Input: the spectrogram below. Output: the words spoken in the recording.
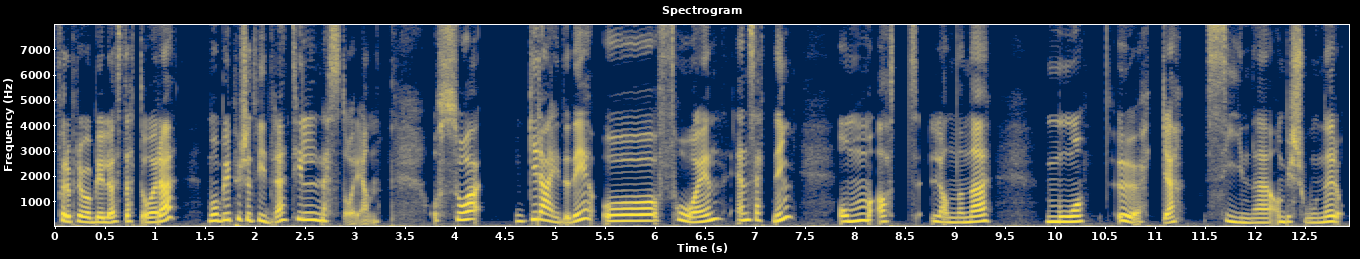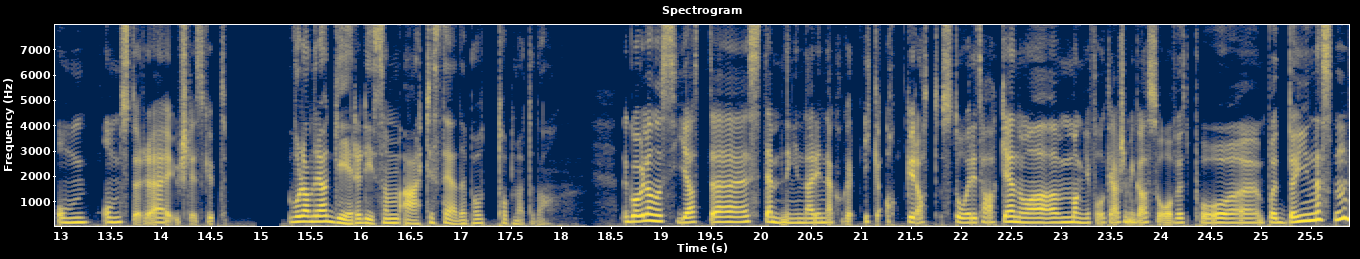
for å prøve å bli løst dette året, må bli pushet videre til neste år igjen. Og så greide de å få inn en setning om at landene må øke sine ambisjoner om, om større utslippskutt. Hvordan reagerer de som er til stede på toppmøtet da? Det går vel an å si at uh, stemningen der inne ikke akkurat står i taket. Nå er mange folk her som ikke har sovet på, på et døgn, nesten.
